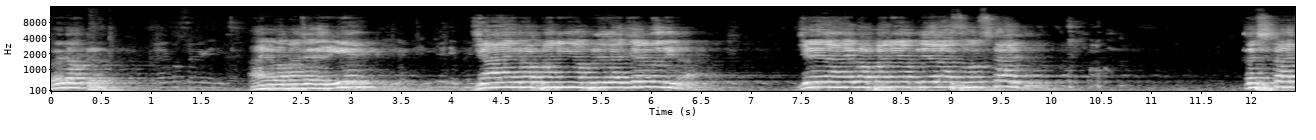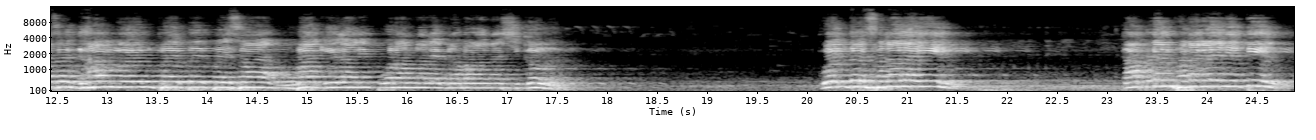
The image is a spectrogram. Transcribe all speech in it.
होय डॉक्टर आई बाबाच्या घरी? ज्या आई बापाने आपल्याला जन्म दिला. जे आई बापाने आपल्याला संस्कार दिले. कष्टाचं घाम मिळून पै पै पैसा उभा केला आणि पोरांना लेकरा बाळांना शिकवलं. कोण तर सणाला येईल कापडन फटाकडे येतील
